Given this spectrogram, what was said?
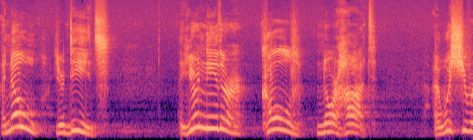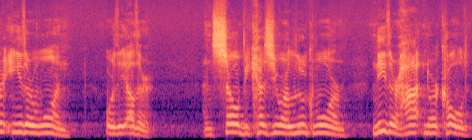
I know your deeds. You're neither cold nor hot. I wish you were either one or the other. And so, because you are lukewarm, neither hot nor cold,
